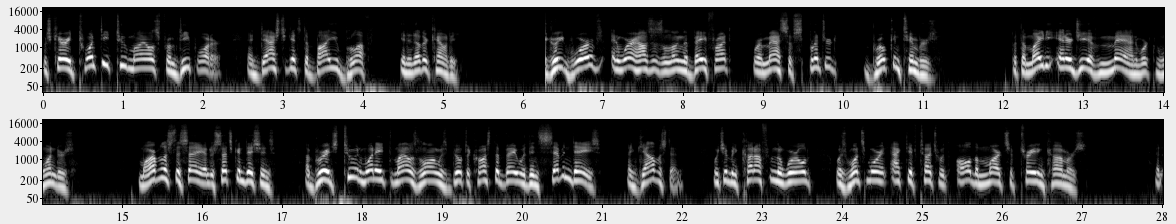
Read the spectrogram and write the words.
was carried 22 miles from deep water and dashed against a bayou bluff in another county. The great wharves and warehouses along the bay front were a mass of splintered, broken timbers. But the mighty energy of man worked wonders. Marvelous to say, under such conditions, a bridge two and one eighth miles long was built across the bay within seven days, and Galveston, which had been cut off from the world, was once more in active touch with all the marts of trade and commerce. An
